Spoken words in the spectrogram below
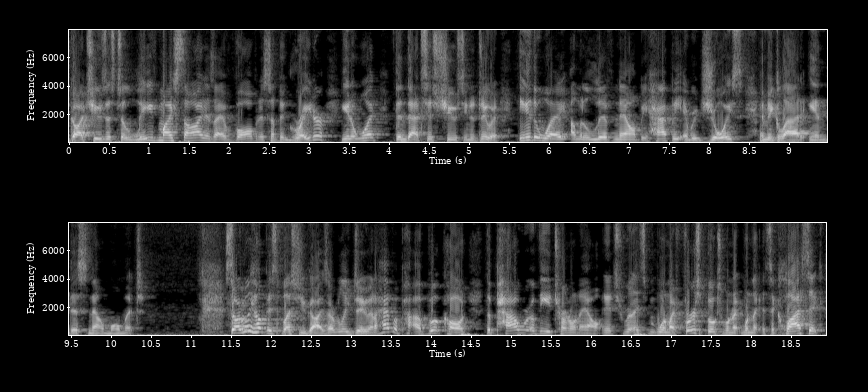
God chooses to leave my side as I evolve into something greater, you know what? Then that's His choosing to do it. Either way, I'm going to live now be happy and rejoice and be glad in this now moment. So I really hope this blesses you guys. I really do. And I have a, a, book called The Power of the Eternal Now. And it's, it's one of my first books. When, I, when it's a classic.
